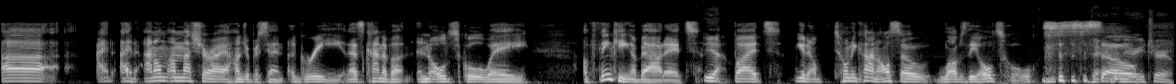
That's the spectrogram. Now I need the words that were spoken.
Uh, I, I, I don't I'm not sure I 100% agree. That's kind of a, an old school way of thinking about it. Yeah. But you know, Tony Khan also loves the old school. Very, so very true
